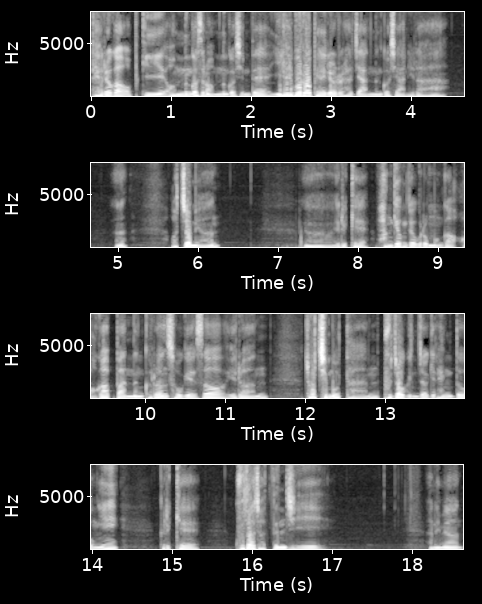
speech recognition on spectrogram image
배려가 없기 없는 것은 없는 것인데 일부러 배려를 하지 않는 것이 아니라 어? 어쩌면 어, 이렇게 환경적으로 뭔가 억압받는 그런 속에서 이런 좋지 못한 부적인적인 행동이 그렇게 굳어졌든지 아니면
